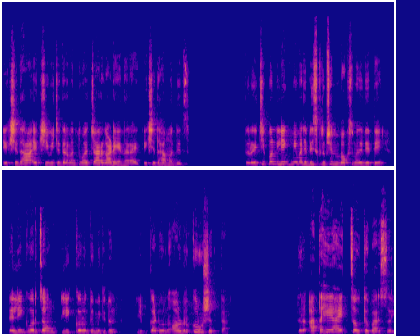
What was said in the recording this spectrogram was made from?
एकशे दहा एकशे वीसच्या दरम्यान तुम्हाला चार गाड्या येणार आहेत एकशे दहामध्येच तर याची पण लिंक मी माझ्या डिस्क्रिप्शन बॉक्समध्ये देते. त्या लिंकवर जाऊन क्लिक करून तुम्ही तिथून फ्लिपकार्टवरून ऑर्डर करू शकता. तर आता हे आहे चौथं पार्सल.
